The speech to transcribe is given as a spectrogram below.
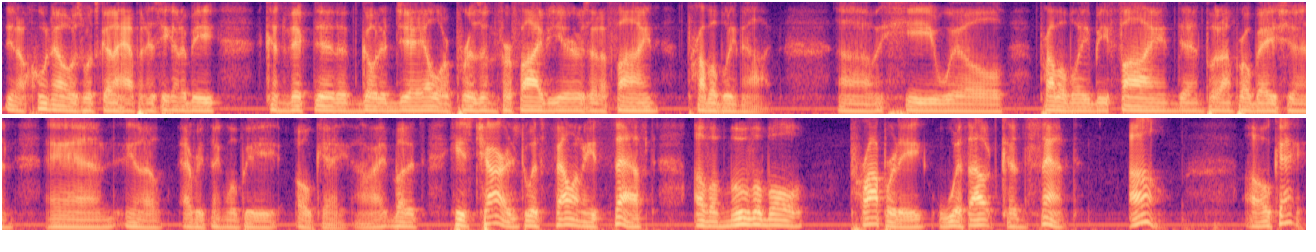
you know who knows what's going to happen? Is he going to be convicted and go to jail or prison for five years and a fine? Probably not. Um, he will probably be fined and put on probation and you know everything will be okay all right but it's he's charged with felony theft of a movable property without consent oh okay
